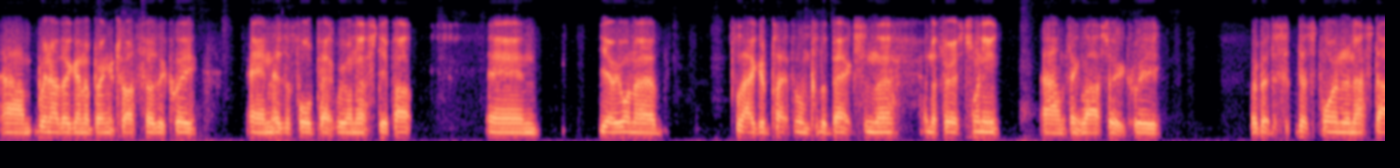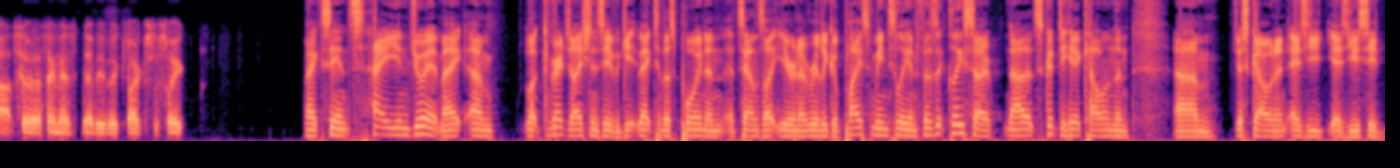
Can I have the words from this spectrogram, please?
um, we know they're going to bring it to us physically, and as a forward pack, we want to step up. And yeah, we want to lay a good platform for the backs in the in the first twenty. Um, I think last week we we're a bit disappointed in our start, so I think that's that'll be a big focus this week. Makes sense. Hey, enjoy it, mate. Um, look, congratulations if you get back to this point, and it sounds like you're in a really good place mentally and physically. So, no, it's good to hear, Cullen, and um, just going and as you as you said,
